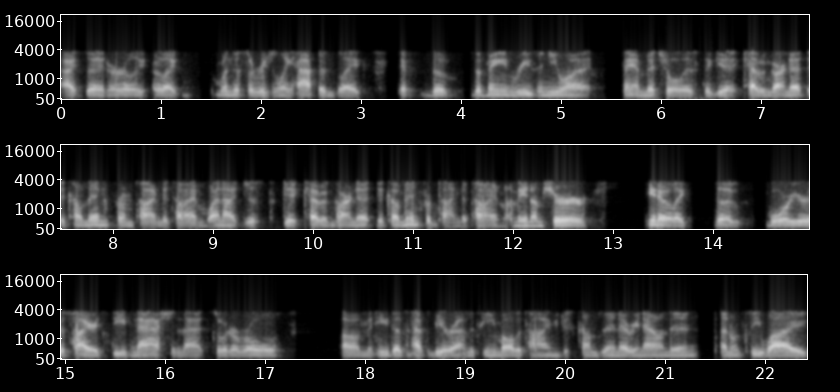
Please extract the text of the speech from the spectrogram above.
I said early, or like when this originally happened, like if the the main reason you want Sam Mitchell is to get Kevin Garnett to come in from time to time, why not just get Kevin Garnett to come in from time to time? I mean, I'm sure, you know, like the Warriors hired Steve Nash in that sort of role. Um, and he doesn't have to be around the team all the time. He just comes in every now and then. I don't see why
